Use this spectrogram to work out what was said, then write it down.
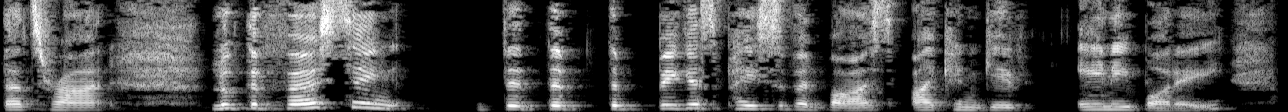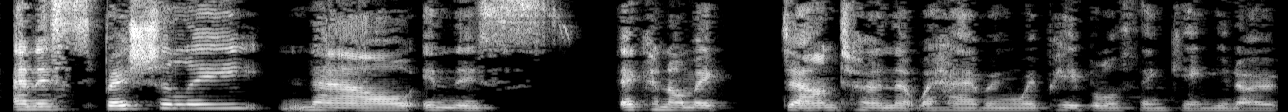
That's right. Look, the first thing, the, the, the biggest piece of advice I can give anybody, and especially now in this economic downturn that we're having where people are thinking, you know,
